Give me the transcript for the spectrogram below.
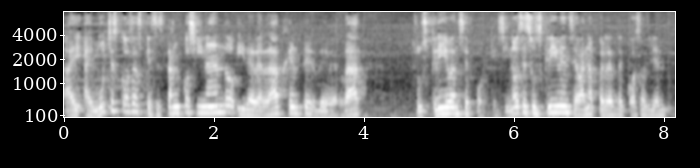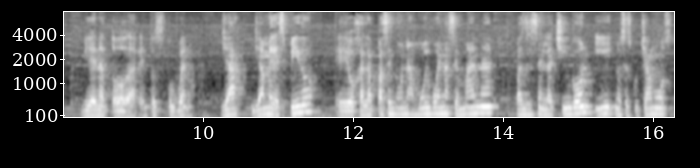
hay, hay muchas cosas que se están cocinando y de verdad, gente, de verdad, suscríbanse porque si no se suscriben se van a perder de cosas bien, bien a todo dar. Entonces, pues bueno, ya, ya me despido. Eh, ojalá pasen una muy buena semana, pásense en la chingón y nos escuchamos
